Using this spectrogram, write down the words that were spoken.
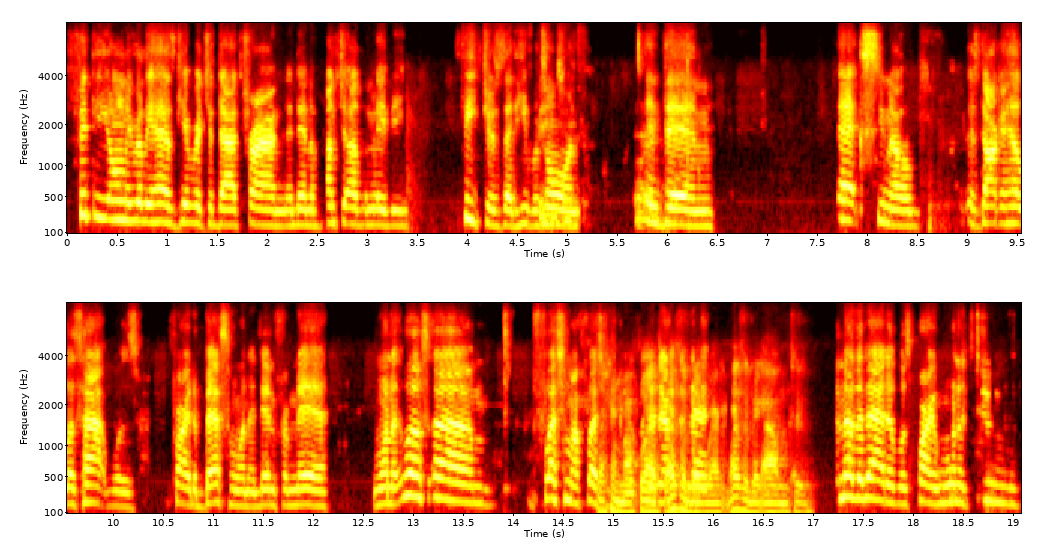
fifty only really has Get Rich or Die Trying, and then a bunch of other maybe features that he was on. Right. and then X, you know, as dark and hell is hot was probably the best one, and then from there, one of well, um, Flesh in My Flesh. Flesh in my flesh. That's a big. that- record. That's a big album too. Another that it was probably one or two,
